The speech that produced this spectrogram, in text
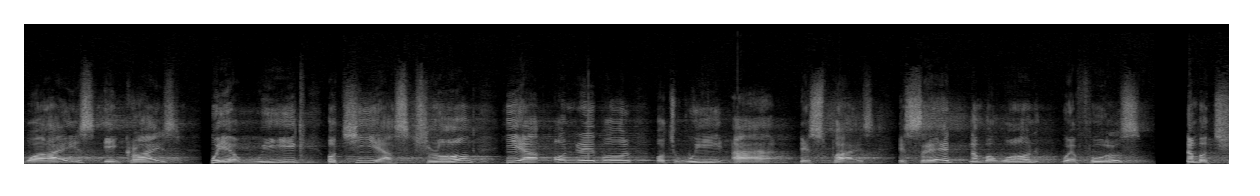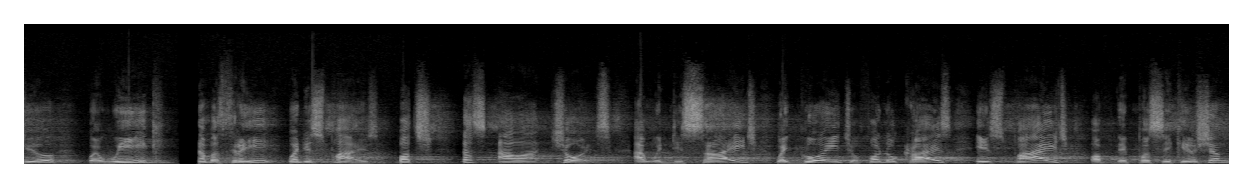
wise in Christ. We are weak, but ye are strong. Ye are honorable, but we are despised. He said, number one, we're fools. Number two, we're weak. Number three, we're despised. But that's our choice. And we decide we're going to follow Christ in spite of the persecution,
